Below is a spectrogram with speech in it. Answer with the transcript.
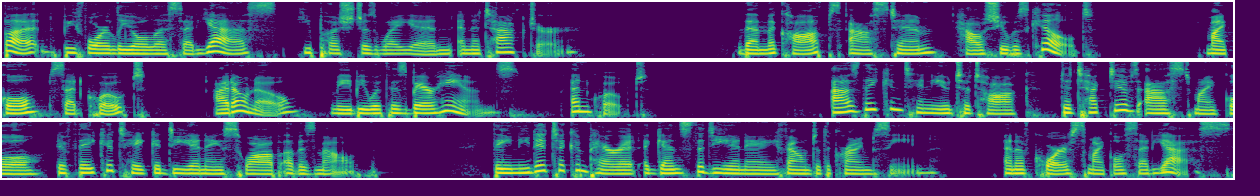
But before Leola said yes, he pushed his way in and attacked her. Then the cops asked him how she was killed. Michael said, quote, I don't know, maybe with his bare hands, end quote. As they continued to talk, detectives asked Michael if they could take a DNA swab of his mouth. They needed to compare it against the DNA found at the crime scene. And of course, Michael said yes.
